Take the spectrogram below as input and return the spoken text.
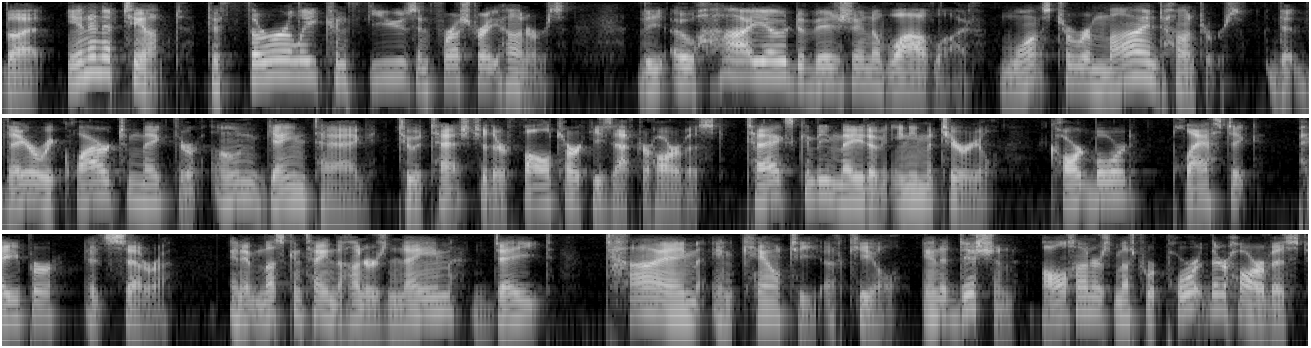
but in an attempt to thoroughly confuse and frustrate hunters, the Ohio Division of Wildlife wants to remind hunters that they are required to make their own game tag to attach to their fall turkeys after harvest. Tags can be made of any material cardboard, plastic, paper, etc. And it must contain the hunter's name, date, time, and county of kill. In addition, all hunters must report their harvest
